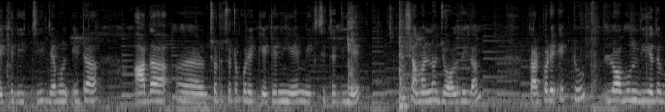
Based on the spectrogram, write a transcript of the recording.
রেখে দিচ্ছি। যেমন এটা আদা ছোট ছোট করে কেটে নিয়ে মিক্সিতে দিয়ে সামান্য জল দিলাম। তারপরে একটু লবণ দিয়ে দেব।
